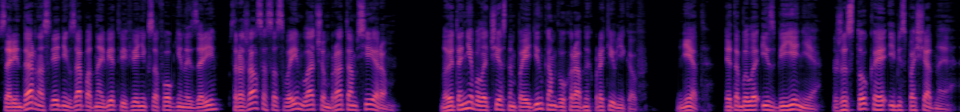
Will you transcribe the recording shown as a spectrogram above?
Сариндар, наследник западной ветви фениксов Огненной Зари, сражался со своим младшим братом Сиером, но это не было честным поединком двух равных противников. Нет, это было избиение, жестокое и беспощадное.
